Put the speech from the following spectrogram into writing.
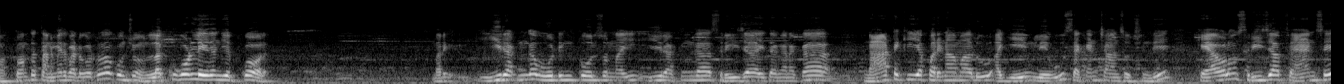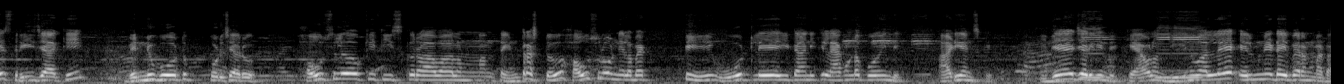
మొత్తం అంతా తన మీద పెట్టకూడదు కొంచెం లక్ కూడా లేదని చెప్పుకోవాలి. మరి ఈ రకంగా ఓటింగ్ పోల్స్ ఉన్నాయి ఈ రకంగా శ్రీజ అయితే కనుక నాటకీయ పరిణామాలు అవి ఏం లేవు సెకండ్ ఛాన్స్ వచ్చింది. కేవలం శ్రీజ ఫ్యాన్సే శ్రీజాకి వెన్నుబోటు పొడిచారు. హౌస్లోకి తీసుకురావాలన్నంత ఇంట్రెస్ట్ హౌస్లో నిలబెట్టి ఓట్లేయడానికి లేకుండా పోయింది ఆడియన్స్కి ఇదే జరిగింది. కేవలం దీనివల్లే ఎలిమినేట్ అయిపోయారనమాట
